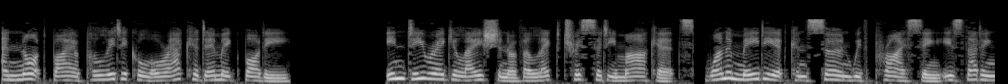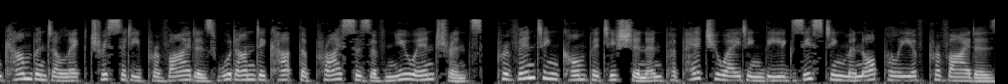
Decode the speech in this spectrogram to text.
and not by a political or academic body. In deregulation of electricity markets, one immediate concern with pricing is that incumbent electricity providers would undercut the prices of new entrants, preventing competition and perpetuating the existing monopoly of providers.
